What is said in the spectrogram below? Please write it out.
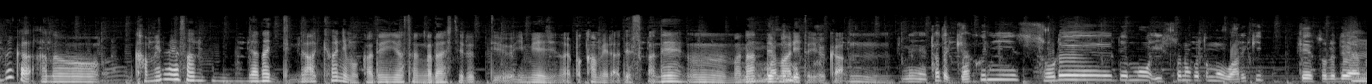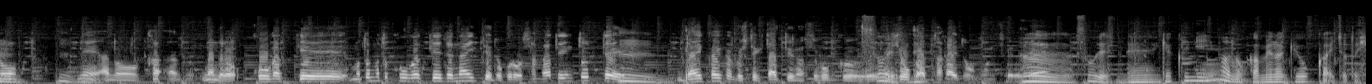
なんか、あのーカメラ屋さんじゃないっていう、いかにも家電屋さんが出してるっていうイメージのやっぱカメラですかね。うん。まあ何でもありというか。うん。ねただ逆にそれでもういっそのことも割り切って、それであの、うん、ね、あの、かあのなんだろう、工学系、もともと工学系じゃないっていうところを逆手にとって、うん。大改革してきたっていうのはすごく評価高いと思うんですけどうね。ん、そうですね。逆に今のカメラ業界ちょっと引っ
